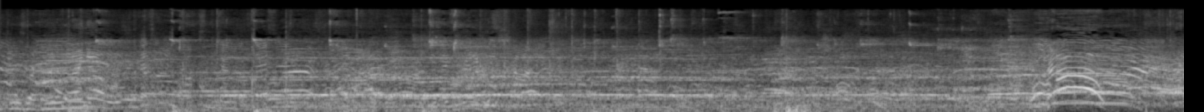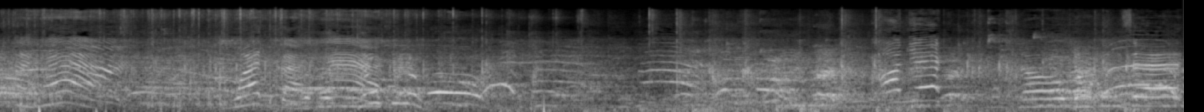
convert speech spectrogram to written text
Know, like 33's like I know. That's what boxing. What the heck? On, Nick! No, don't lose it.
